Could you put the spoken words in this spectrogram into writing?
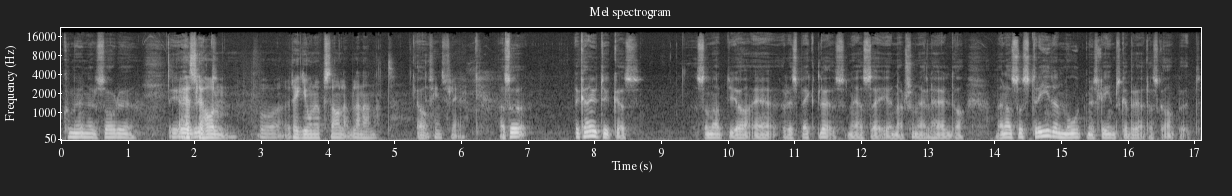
kommuner sa du? Hässleholm och Region Uppsala bland annat. Ja. Det finns fler. Alltså, det kan ju tyckas som att jag är respektlös när jag säger nationell helgdag. Men alltså striden mot Muslimska brödraskapet.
